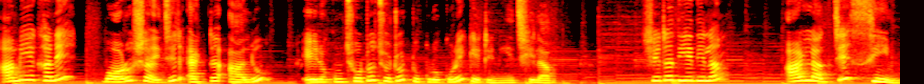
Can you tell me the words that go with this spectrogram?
আমি এখানে বড় সাইজের একটা আলু এরকম ছোট ছোট টুকরো করে কেটে নিয়েছিলাম। সেটা দিয়ে দিলাম। আর লাগছে সিম।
